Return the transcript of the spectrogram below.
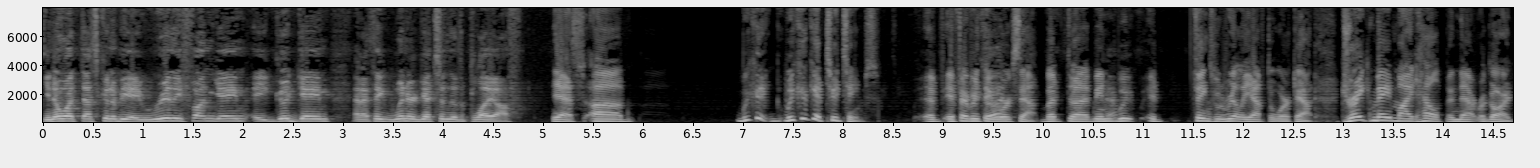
you know what? That's going to be a really fun game, a good game, and I think winner gets into the playoff. Yes, uh, we could we could get two teams if, if everything works out. But uh, I mean, Yeah. we, it, things would really have to work out. Drake Maye might help in that regard.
